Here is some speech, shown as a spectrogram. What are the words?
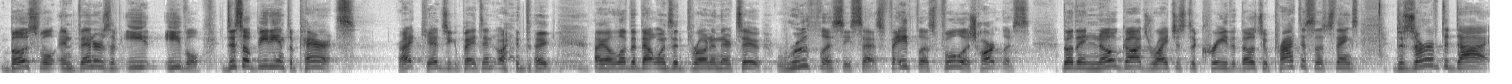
boastful, inventors of e- evil, disobedient to parents. Right, kids, you can pay attention. I love that that one's thrown in there too. Ruthless, he says, faithless, foolish, heartless. Though they know God's righteous decree that those who practice such things deserve to die.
